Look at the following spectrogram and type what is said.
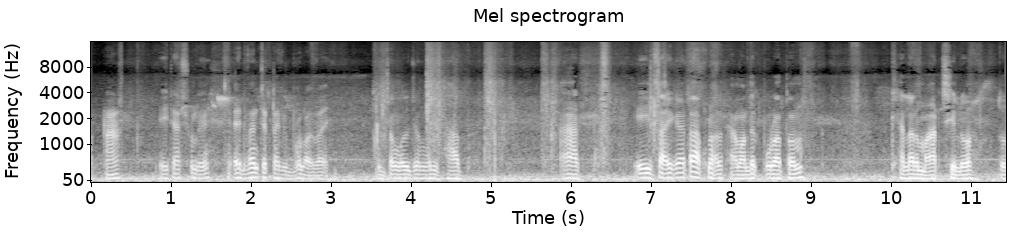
আপনার, এইটা আসলে অ্যাডভেঞ্চার টাইপের বলা যায়। জঙ্গল জঙ্গল ভাব। আর এই জায়গাটা আপনার, আমাদের পুরাতন খেলার মাঠ ছিল, তো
